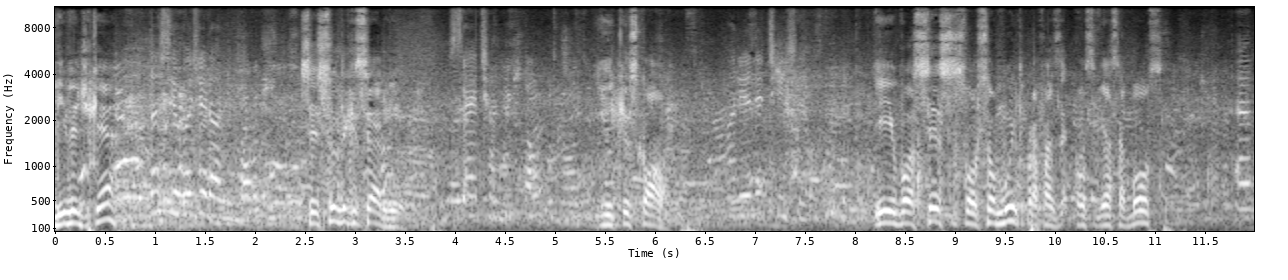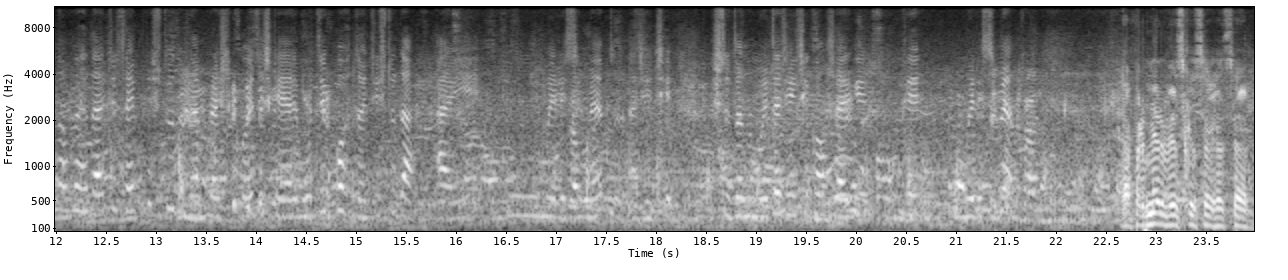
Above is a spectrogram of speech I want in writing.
Lívia de quê? Da Silva Jerônimo. Você estuda que série? Sete anos. E que escola? Maria Letícia. E você se esforçou muito para conseguir essa bolsa? É, na verdade, eu sempre estudo, né, para as coisas que é muito importante estudar. Aí, o merecimento, a gente, estudando muito, a gente consegue o merecimento. É a primeira vez que você recebe?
